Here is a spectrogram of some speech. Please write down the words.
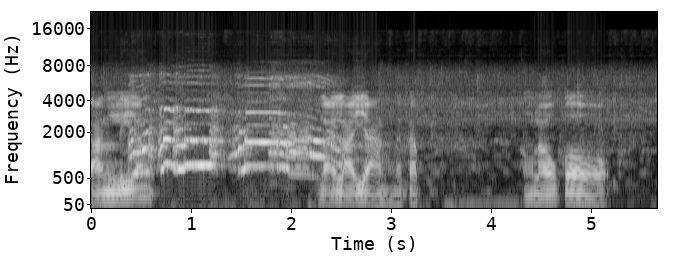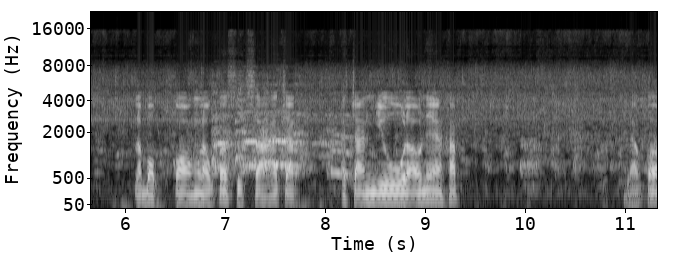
การเลี้ยงหลายๆอย่างนะครับ ของเราก็ ระบบกรองเราก็ศึกษาจากอาจารย์ยูเราเนี่ยครับ แล้วก็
